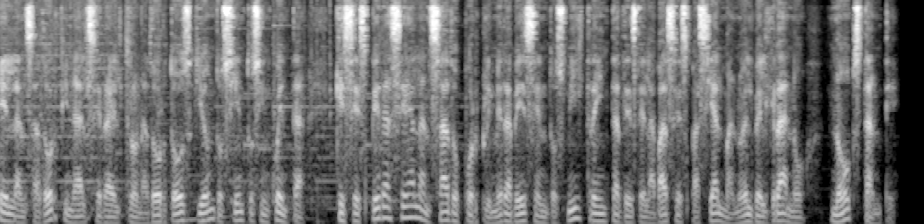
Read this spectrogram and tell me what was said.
El lanzador final será el Tronador 2-250, que se espera sea lanzado por primera vez en 2030 desde la base espacial Manuel Belgrano, no obstante.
